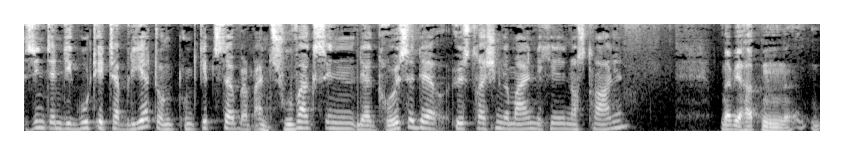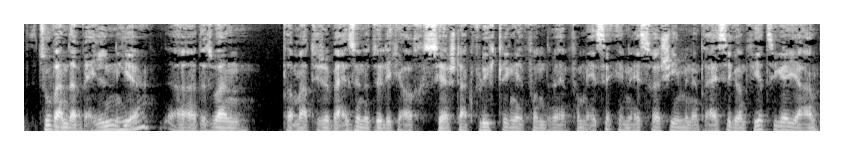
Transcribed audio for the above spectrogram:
Sind denn die gut etabliert und, und gibt es da einen Zuwachs in der Größe der österreichischen Gemeinde hier in Australien? Na, wir hatten Zuwanderwellen hier. Äh, das waren dramatischerweise natürlich auch sehr stark Flüchtlinge von, vom NS-Regime in den 30er und 40er Jahren.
